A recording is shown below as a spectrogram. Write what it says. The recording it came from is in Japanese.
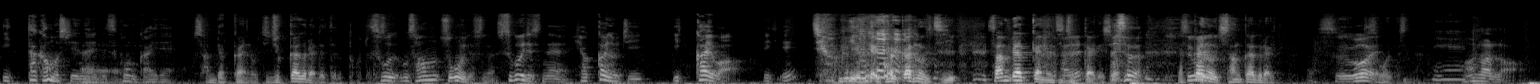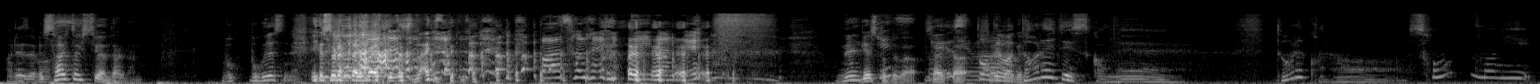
いったかもしれないです今回で。300回のうち10回ぐらい出てるってことですね。そうもう三すごいですね。すごいですね。100回のうち1回はいえ違ういやいや100回のうち300回のうち10回でしょ。あれそうす100ごい回のうち3回ぐらい。すごい。すごいですね。ね。あらら。ありがとうございます。サイト出演は誰なの？ぼ僕ですね。いやそれは当たり前ってこと何言ってんだパーソナリティなんで。ねゲストではゲストでは誰ですかね誰かな？そんなに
